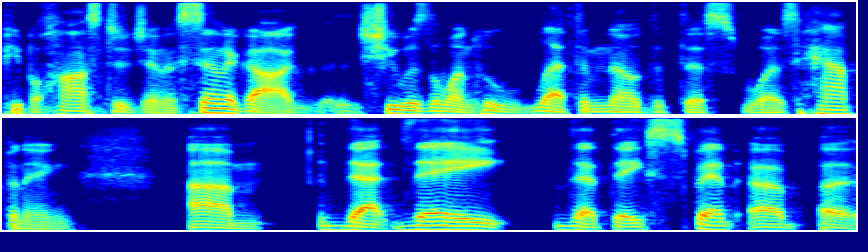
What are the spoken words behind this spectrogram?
people hostage in a synagogue. She was the one who let them know that this was happening. Um, that they that they spent uh, uh,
